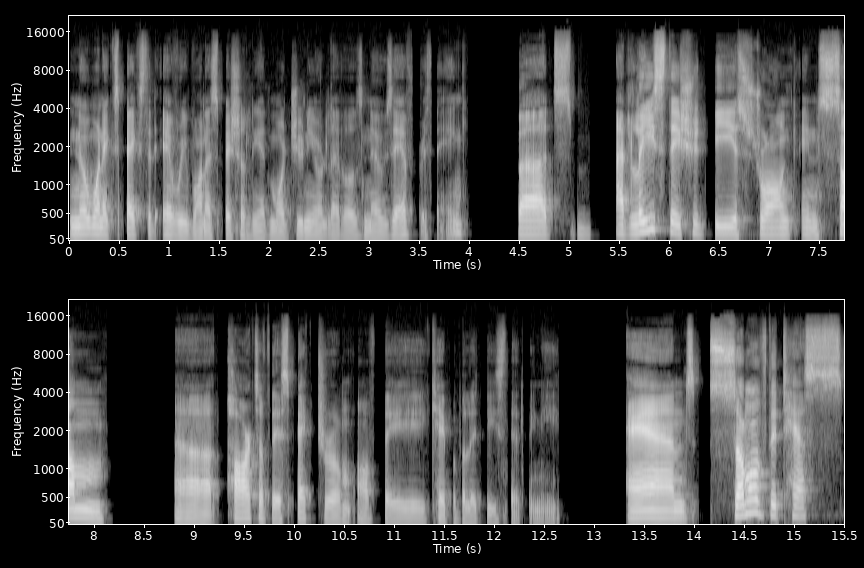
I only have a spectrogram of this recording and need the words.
no one expects that everyone, especially at more junior levels, knows everything. But at least they should be strong in some uh, part of the spectrum of the capabilities that we need. And some of the tests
